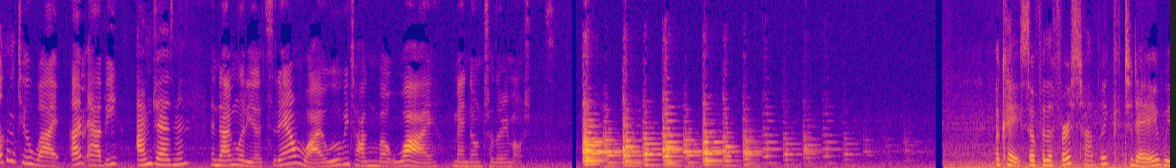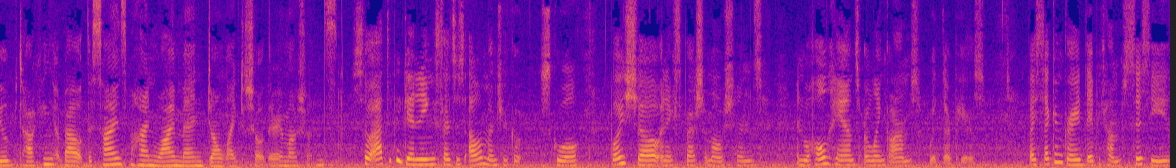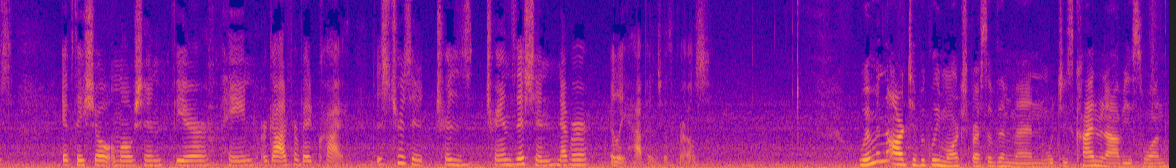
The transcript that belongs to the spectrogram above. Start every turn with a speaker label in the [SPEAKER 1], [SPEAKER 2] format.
[SPEAKER 1] Welcome to Why. I'm Abby.
[SPEAKER 2] I'm Jasmine.
[SPEAKER 3] And I'm Lydia. Today on Why, we will be talking about why men don't show their emotions.
[SPEAKER 2] Okay, so for the first topic today, we will be talking about the science behind why men don't like to show their emotions.
[SPEAKER 1] So, at the beginning, such as elementary go- school, boys show and express emotions and will hold hands or link arms with their peers. By second grade, they become sissies if they show emotion, fear, pain, or God forbid, cry. This transi- trans- transition never really happens with girls.
[SPEAKER 3] Women are typically more expressive than men, which is kind of an obvious one.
